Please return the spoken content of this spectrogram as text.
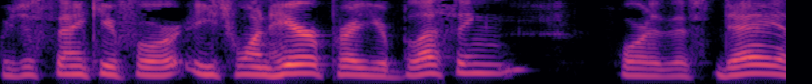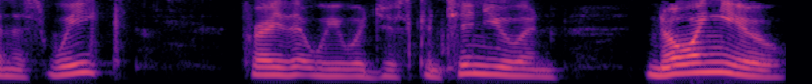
We just thank you for each one here. Pray your blessing for this day and this week. Pray that we would just continue in knowing you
